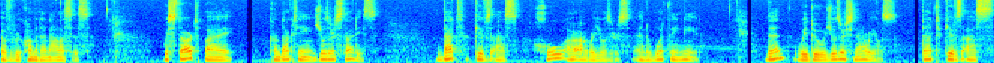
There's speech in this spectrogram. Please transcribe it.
of requirement analysis, we start by conducting user studies. That gives us who are our users and what they need. Then we do user scenarios. That gives us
